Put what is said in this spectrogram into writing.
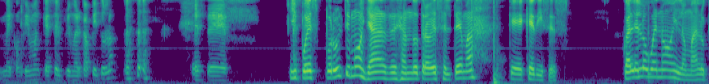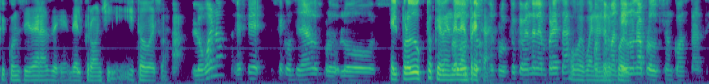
me confirman que es el primer capítulo. este, Y Así. pues por último, ya dejando otra vez el tema, ¿qué, qué dices? ¿Cuál es lo bueno y lo malo que consideras de, del crunch y, y todo eso? ah, lo bueno es que se consideran los los El producto que vende la empresa. El producto que vende la empresa O bueno, o en se mantiene juegos. una producción constante.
